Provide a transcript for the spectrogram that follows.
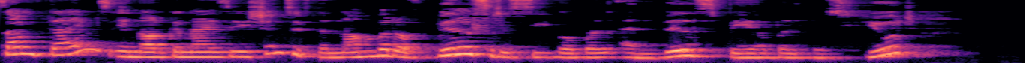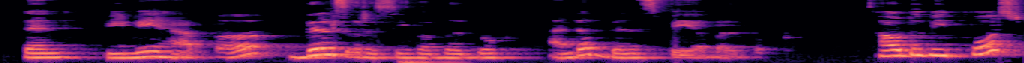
Sometimes in organizations, if the number of bills receivable and bills payable is huge, then we may have a bills receivable book and a bills payable book. How do we post?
